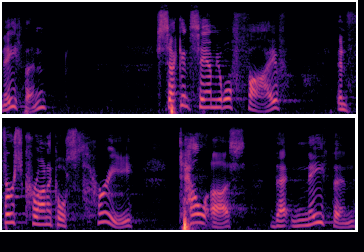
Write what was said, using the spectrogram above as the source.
Nathan. 2 Samuel 5 and 1 Chronicles 3 tell us that Nathan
